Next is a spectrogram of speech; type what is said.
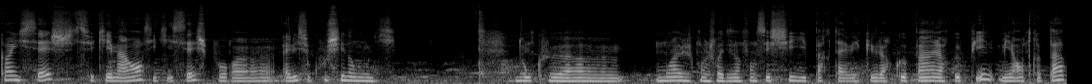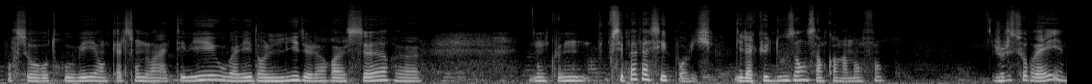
quand il sèche, ce qui est marrant, c'est qu'il sèche pour aller se coucher dans mon lit. Donc moi, quand je vois des enfants sécher, ils partent avec leurs copains, leurs copines, mais ils rentrent pas pour se retrouver en caleçon devant la télé ou aller dans le lit de leur euh, sœur. euh. Donc euh, c'est pas facile pour lui. Il a que 12 ans, c'est encore un enfant. Je le surveille.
